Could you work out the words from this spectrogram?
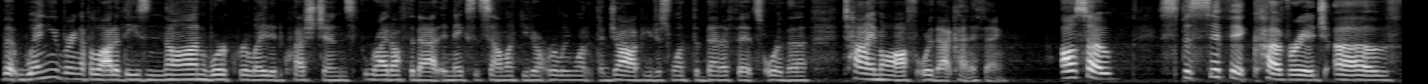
But when you bring up a lot of these non work related questions right off the bat, it makes it sound like you don't really want the job. You just want the benefits or the time off or that kind of thing. Also, specific coverage of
